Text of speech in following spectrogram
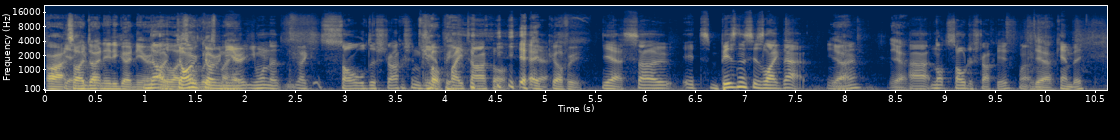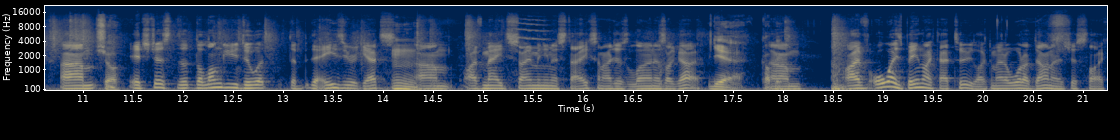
all right. Yeah, so I don't want- need to go near it. No, don't go near head. it. You want to like soul destruction? Yeah, play Tarkov. yeah, copy. Yeah, so it's business is like that, you Yeah, know. Yeah. Uh, not soul destructive. Well, Yeah. can be. Um, Sure. It's just the, the longer you do it, the, the easier it gets. Mm. Um, I've made so many mistakes, and I just learn as I go. Yeah. Um, I've always been like that too. Like no matter what I've done, it's just like,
